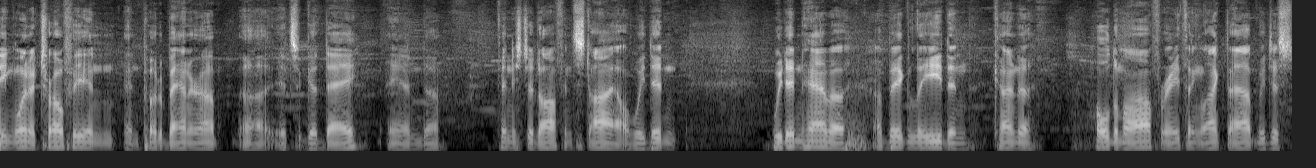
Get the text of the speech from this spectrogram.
you can win a trophy and and put a banner up, uh, it's a good day. And uh, finished it off in style. We didn't we didn't have a, a big lead and kind of hold them off or anything like that. We just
